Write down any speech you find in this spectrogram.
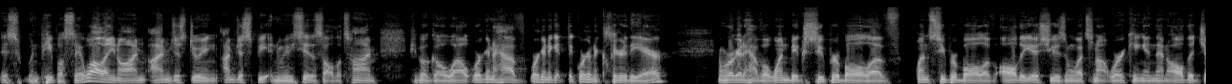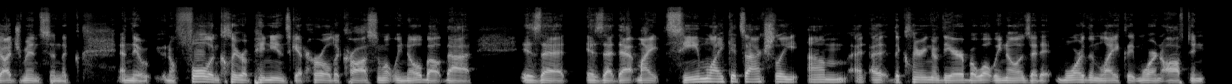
is when people say well you know i'm i'm just doing i'm just speaking we see this all the time people go well we're going to have we're going to get the, we're going to clear the air and we're going to have a one big Super Bowl of one Super Bowl of all the issues and what's not working, and then all the judgments and the and the you know full and clear opinions get hurled across. And what we know about that is that is that that might seem like it's actually um, a, a, the clearing of the air, but what we know is that it more than likely, more and often,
